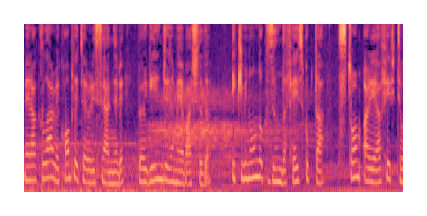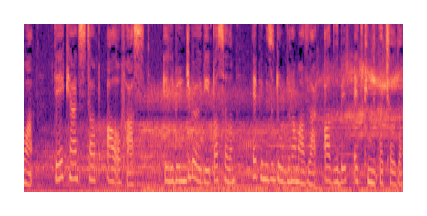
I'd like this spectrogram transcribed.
meraklılar ve komple teorisyenleri bölgeyi incelemeye başladı. 2019 yılında Facebook'ta Storm Area 51, They Can't Stop All of Us, 51. bölgeyi basalım, hepimizi durduramazlar adlı bir etkinlik açıldı.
